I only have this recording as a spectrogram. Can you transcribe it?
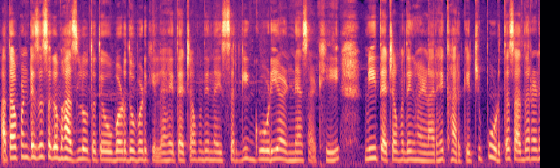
आता आपण ते जे सगळं भाजलं होतं ते ओबडधोबड केलं आहे. त्याच्यामध्ये नैसर्गिक गोडी आणण्यासाठी मी त्याच्यामध्ये घालणार आहे खारकेची पूड. तर साधारण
